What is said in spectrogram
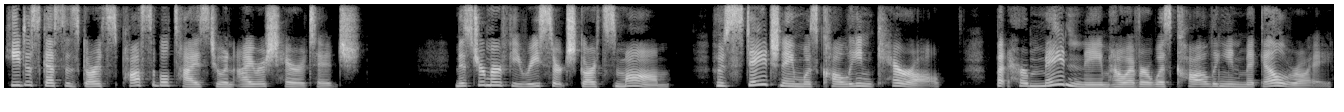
he discusses Garth's possible ties to an Irish heritage. Mr. Murphy researched Garth's mom, whose stage name was Colleen Carroll, but her maiden name, however, was Colleen McElroy.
